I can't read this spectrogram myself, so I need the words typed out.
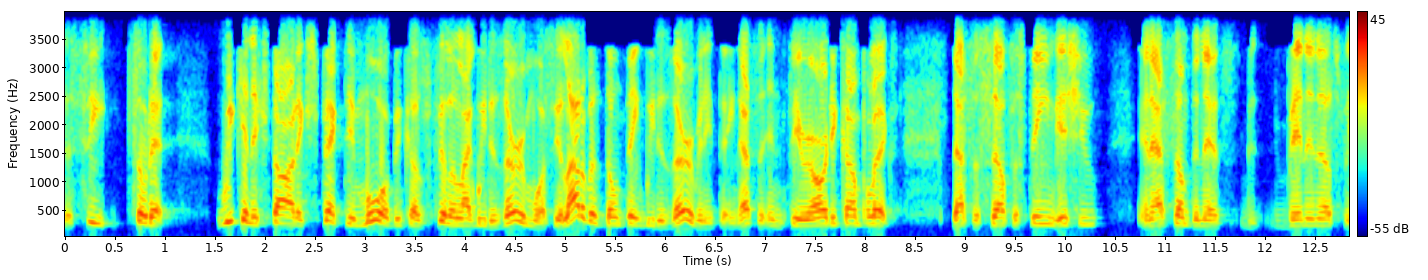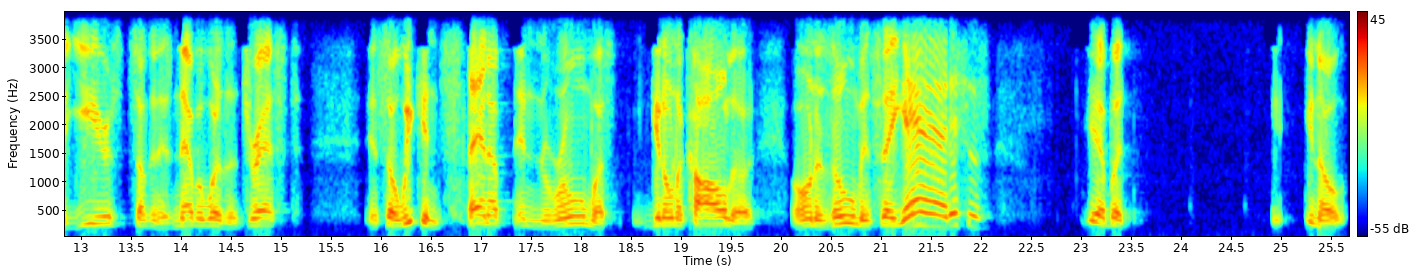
to see so that we can start expecting more because feeling like we deserve more. See, a lot of us don't think we deserve anything. That's an inferiority complex. That's a self-esteem issue, and that's something that's been in us for years, something that never was addressed. And so we can stand up in the room or get on a call or, or on a Zoom and say, "Yeah, this is," yeah, but you know,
